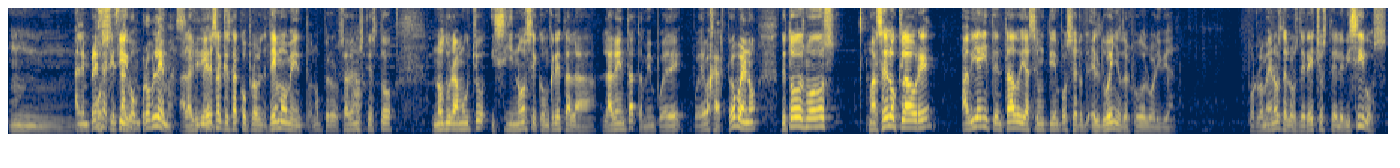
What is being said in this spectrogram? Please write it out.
un A la empresa que está con problemas, A la empresa que está con problemas, de momento, ¿no? pero sabemos que esto no dura mucho y si no se concreta la, la venta también puede, puede bajar. Pero bueno, de todos modos, Marcelo Claure había intentado ya hace un tiempo ser el dueño del fútbol boliviano por lo menos de los derechos televisivos.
